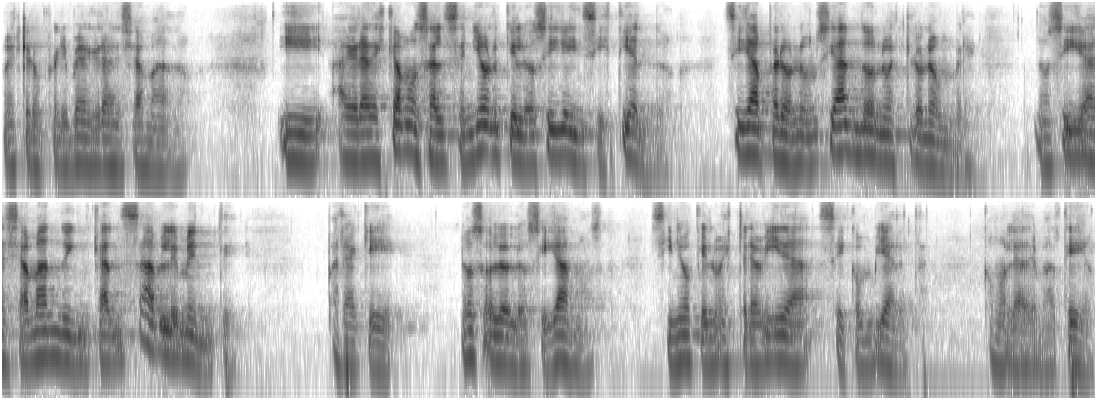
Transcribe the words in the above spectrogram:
nuestro primer gran llamado. Y agradezcamos al Señor que lo siga insistiendo, siga pronunciando nuestro nombre nos siga llamando incansablemente para que no solo lo sigamos, sino que nuestra vida se convierta, como la de Mateo,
